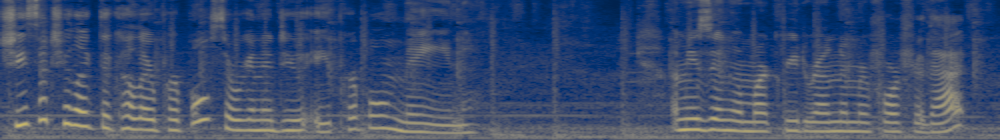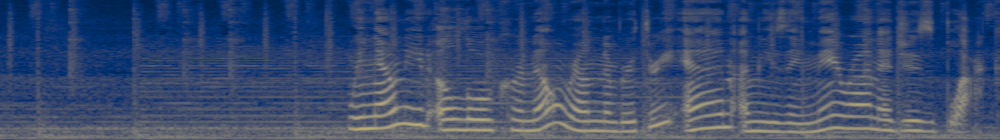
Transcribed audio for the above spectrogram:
She said she liked the color purple, so we're going to do a purple mane. I'm using a Mark Reed round number four for that. We now need a Loew-Cornell round number three, and I'm using Mehron Edges Black.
